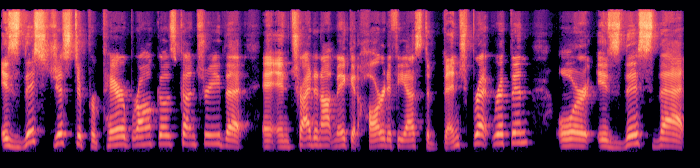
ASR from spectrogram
Is this just to prepare Broncos country that and, and try to not make it hard if he has to bench Brett Rypien? Or is this that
